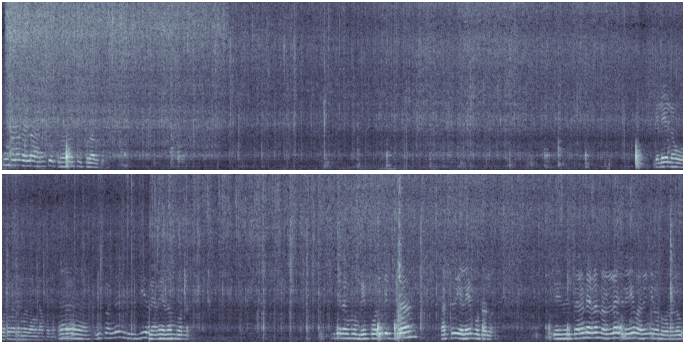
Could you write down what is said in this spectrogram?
பூண்டெல்லாம் நல்லா அரைச்சி ஊற்றினா சூப்பராக இருக்கும். இலையெல்லாம் ஒரு வதங்க வதங்களா போதும் இப்போ வந்து ஜீரகம் நிறைய தான் போடுறேன் ஜீரகம் அப்படியே பொரிஞ்சிருச்சுன்னா அடுத்தது இலைய போட்டுடலாம் இது பிரண்டையெல்லாம் நல்லா இதுலேயே வதங்கிடணும் ஓரளவு.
